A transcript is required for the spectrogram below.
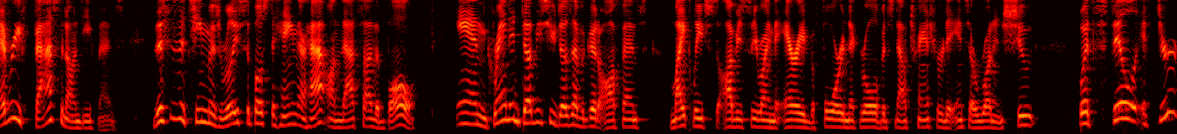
every facet on defense. This is a team who's really supposed to hang their hat on that side of the ball. And granted, WSU does have a good offense. Mike Leach was obviously running the air raid before. Nick Rolovich now transferred it into a run and shoot. But still, if you're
